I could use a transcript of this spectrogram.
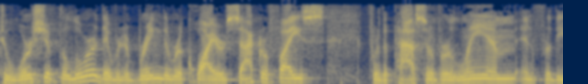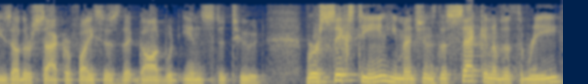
to worship the Lord, they were to bring the required sacrifice for the Passover lamb and for these other sacrifices that God would institute. Verse 16, he mentions the second of the three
